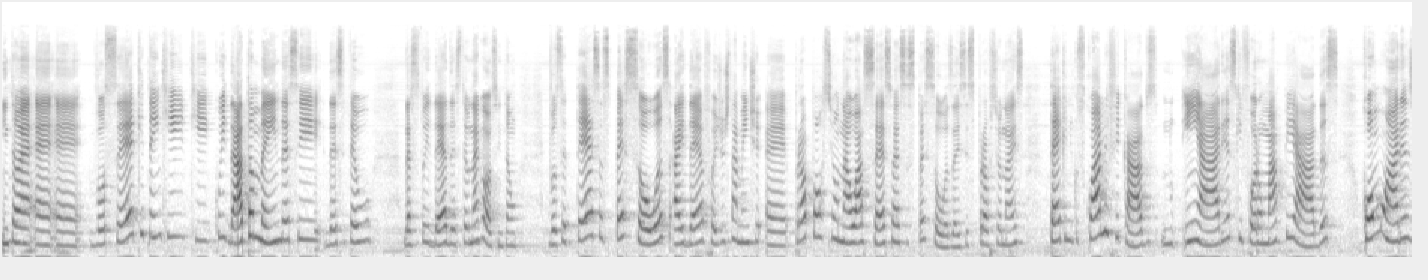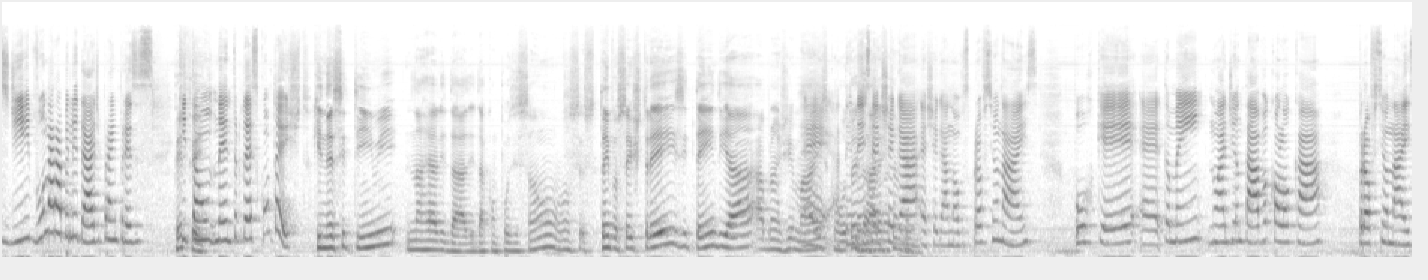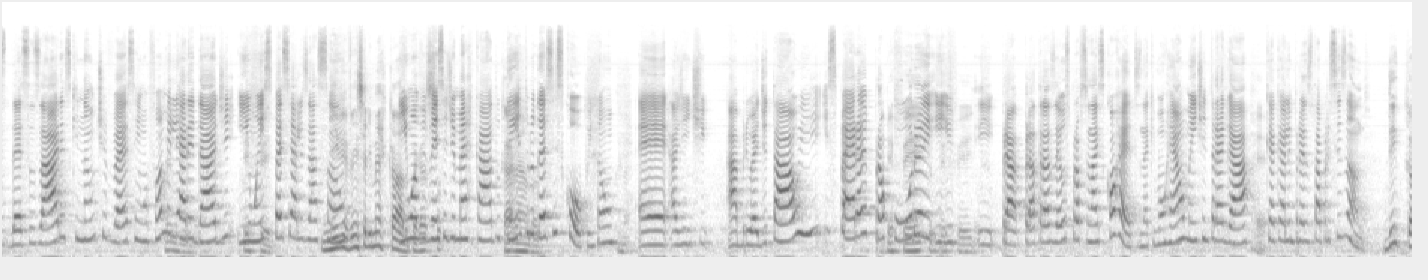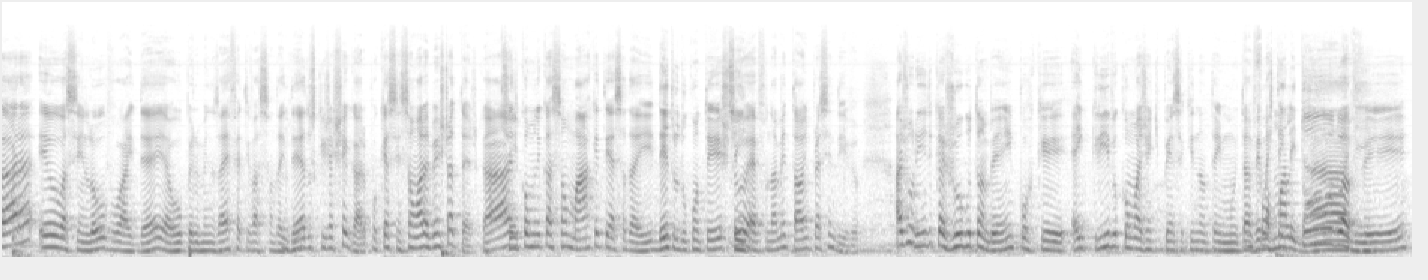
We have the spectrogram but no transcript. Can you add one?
Então, é, é, é, você que tem que, que cuidar também desse, desse teu dessa tua ideia, desse teu negócio. Então, você ter essas pessoas, a ideia foi justamente é, proporcionar o acesso a essas pessoas, a esses profissionais técnicos qualificados em áreas que foram mapeadas como áreas de vulnerabilidade para empresas Perfeito. que estão dentro desse contexto. Que nesse time, na realidade da composição, tem vocês três e tende a abranger mais é, com outras áreas. A tendência é chegar, é chegar a novos profissionais porque é, também não adiantava colocar profissionais dessas áreas que não tivessem uma familiaridade Entendi. e Perfeito. uma especialização. E vivência de mercado. E uma vivência de mercado Caramba. dentro desse escopo. Então, é, a gente abre o edital e espera, procura perfeito, e, e para trazer os profissionais corretos, né? Que vão realmente entregar é. o que aquela empresa está precisando. De cara, eu assim louvo a ideia, ou pelo menos a efetivação da uhum. ideia dos que já chegaram, porque assim são áreas bem estratégicas. A área Sim. de comunicação, marketing, essa daí, dentro do contexto, Sim. é fundamental, imprescindível. A jurídica julgo também, porque é incrível como a gente pensa que não tem muito a ver, mas tem tudo a ver.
